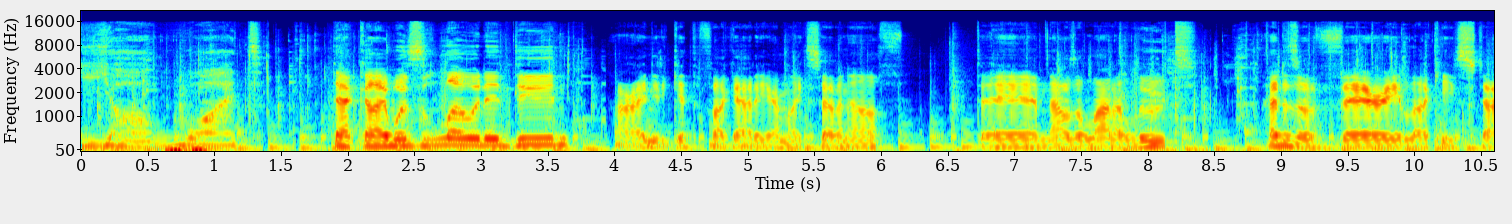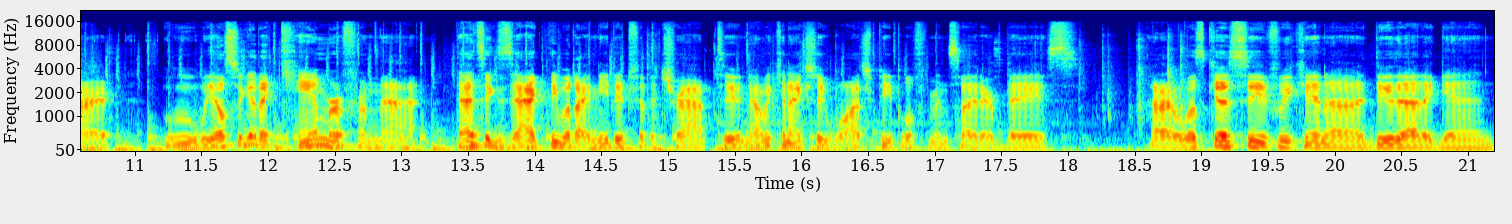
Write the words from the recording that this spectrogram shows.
Yo, what? That guy was loaded, dude. Alright, I need to get the fuck out of here. I'm like 7 health. Damn, that was a lot of loot. That is a very lucky start. Ooh, we also got a camera from that. That's exactly what I needed for the trap, too. Now we can actually watch people from inside our base. Alright, let's go see if we can uh, do that again.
